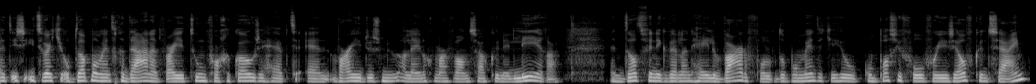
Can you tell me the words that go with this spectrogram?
Het is iets wat je op dat moment gedaan hebt, waar je toen voor gekozen hebt en waar je dus nu alleen nog maar van zou kunnen leren. En dat vind ik wel een hele waardevolle. Op het moment dat je heel compassievol voor jezelf kunt zijn,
